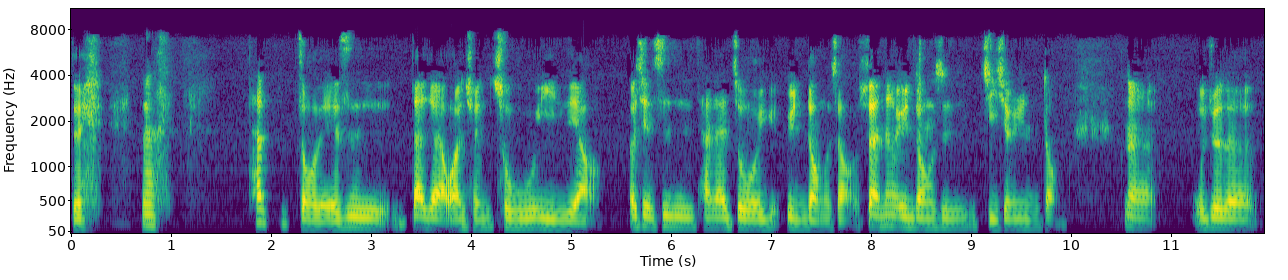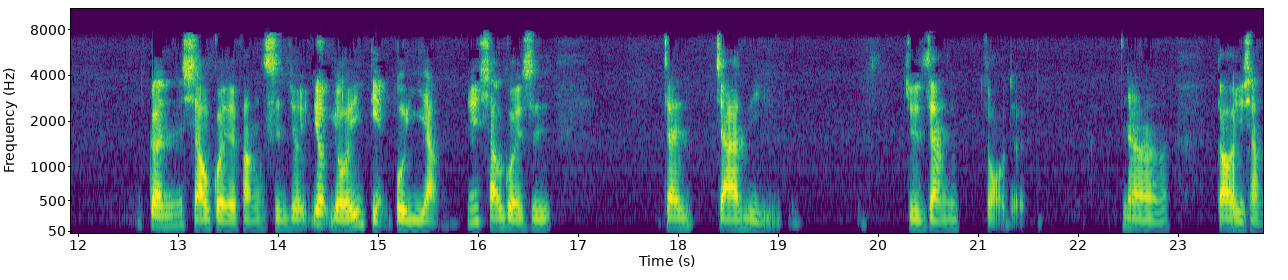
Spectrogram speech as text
对，那他走的也是大家完全出乎意料。而且是他在做一个运动的时候，虽然那个运动是极限运动，那我觉得跟小鬼的方式就又有一点不一样，因为小鬼是在家里就是这样走的，那高以翔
